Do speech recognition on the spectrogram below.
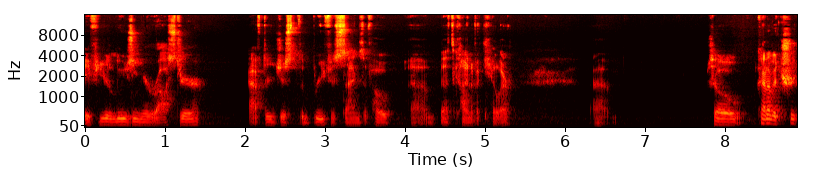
if you're losing your roster after just the briefest signs of hope, um, that's kind of a killer. Um, so, kind of a tri-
